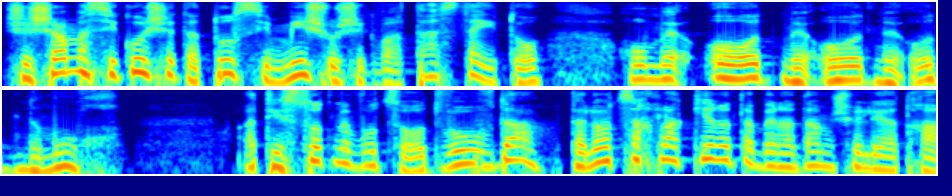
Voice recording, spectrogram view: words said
ששם הסיכוי שתטוס עם מישהו שכבר טסת איתו, הוא מאוד מאוד מאוד נמוך. הטיסות מבוצעות, ועובדה, אתה לא צריך להכיר את הבן אדם שלידך.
